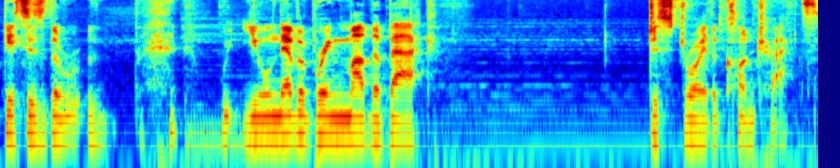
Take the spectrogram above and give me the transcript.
this is the. You'll never bring mother back. Destroy the contracts.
